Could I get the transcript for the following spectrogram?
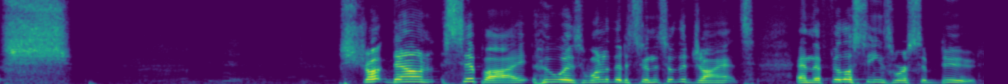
Shh. Struck down Sippai, who was one of the descendants of the giants, and the Philistines were subdued.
